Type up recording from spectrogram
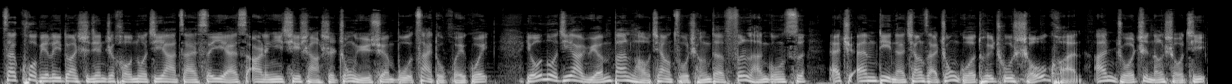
在阔别了一段时间之后，诺基亚在 CES 2017上是终于宣布再度回归。由诺基亚原班老将组成的芬兰公司 HMD 呢，将在中国推出首款安卓智能手机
